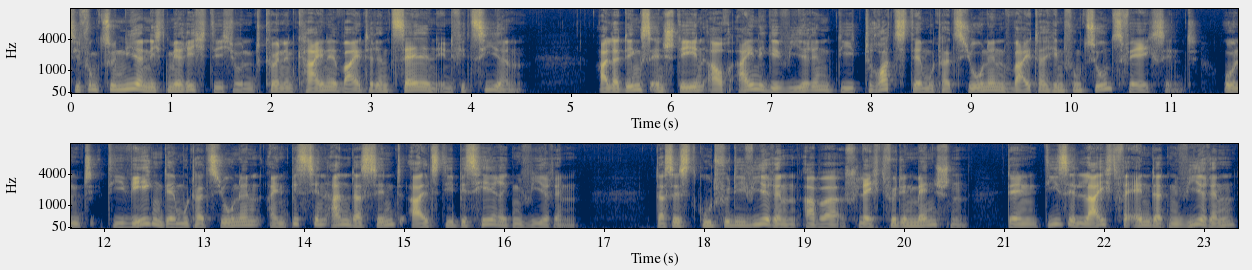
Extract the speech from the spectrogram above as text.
Sie funktionieren nicht mehr richtig und können keine weiteren Zellen infizieren. Allerdings entstehen auch einige Viren, die trotz der Mutationen weiterhin funktionsfähig sind und die wegen der Mutationen ein bisschen anders sind als die bisherigen Viren. Das ist gut für die Viren, aber schlecht für den Menschen, denn diese leicht veränderten Viren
